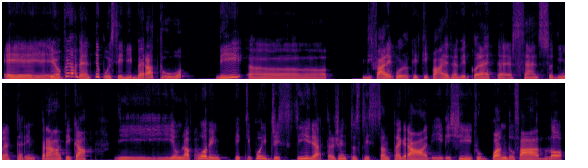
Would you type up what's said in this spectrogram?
E, e ovviamente poi sei libera tu di, uh, di, fare quello che ti pare, tra virgolette, nel senso di mettere in pratica, di un lavoro in, che ti puoi gestire a 360 gradi, decidi tu quando farlo,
